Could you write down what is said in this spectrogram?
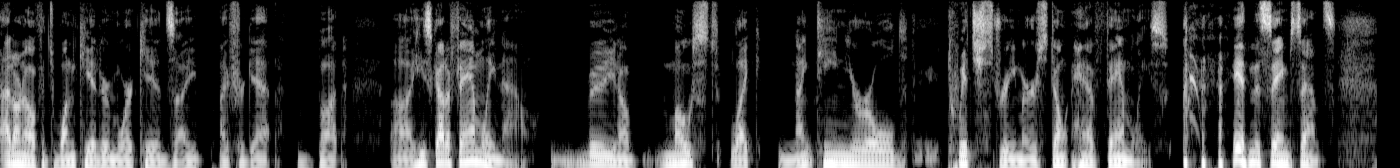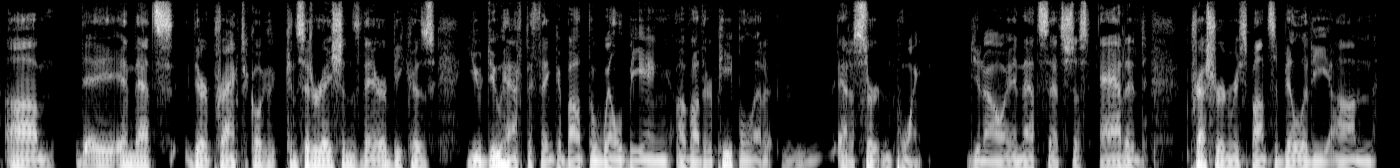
I don't know if it's one kid or more kids, I I forget, but uh, he's got a family now. You know, most like 19 year old Twitch streamers don't have families in the same sense. Um, and that's there are practical considerations there because you do have to think about the well-being of other people at a, at a certain point you know and that's that's just added pressure and responsibility on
